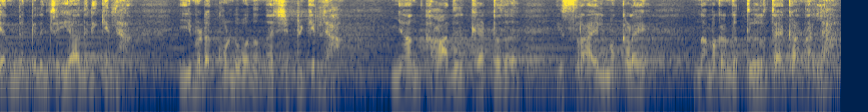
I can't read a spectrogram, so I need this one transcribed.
എന്തെങ്കിലും ചെയ്യാതിരിക്കില്ല. ഇവിടെ കൊണ്ടുവന്ന് നശിപ്പിക്കില്ല. ഞാൻ കാതിൽ കേട്ടത് ഇസ്രായേൽ മക്കളെ നമുക്കങ്ങ് തീർത്തേക്കാന്നല്ല.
